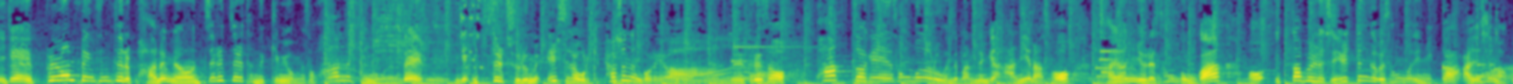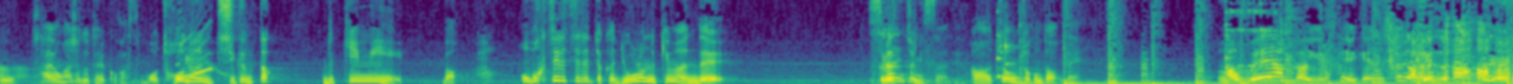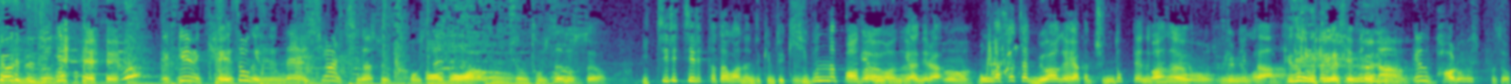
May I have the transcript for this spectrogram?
이게 plumping tint를 바르면 찌릿찌릿한 느낌이 오면서 화한 느낌이 오는데 이게 입술 주름을 일시적으로 이렇게 펴주는 거래요. 아. 네, 그래서 화학적인 성분으로 근데 만든 게 아니라서 자연유래 성분과 어, EWG 1등급의 성분이니까 안심하고 사용하셔도 될 것 같습니다. 어, 저는 지금 딱 느낌이 막, 어, 막 찌릿찌릿 약간 이런 느낌은 아닌데, 시간이 좀 있어야 돼요. 아, 좀, 조금 더? 네. 아 왜 아까 이렇게 얘기했는지 되죠. 이게 느낌이 계속 있는데 시간이 지날수록 더 세지네요. 좋아. 응. 지금 더 세졌어요. 이 찌릿찌릿하다고 하는 느낌 되게 기분 나쁘게 맞아요, 오는 게 맞아요. 아니라 어. 뭔가 살짝 묘하게 약간 중독되는 맞아요. 있는 것 재밌다. 계속 그러니까 재밌다. 계속 바르고 싶어져.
